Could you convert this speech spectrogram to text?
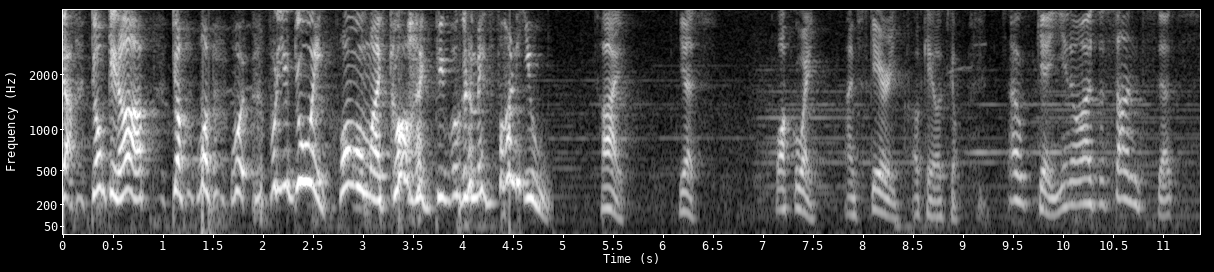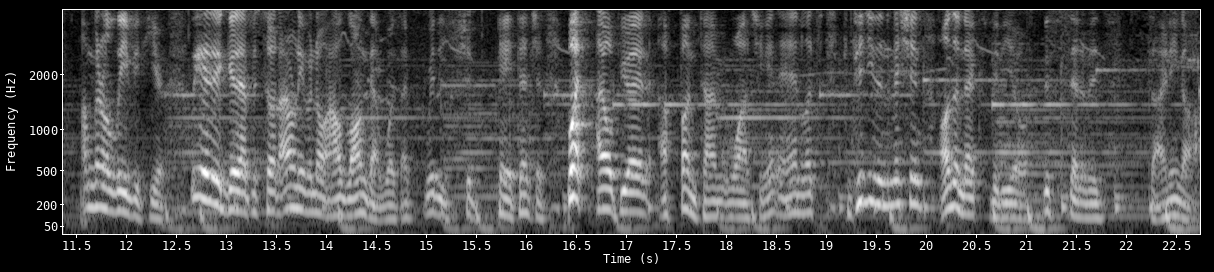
Yeah, don't get up! Don't, what, what, what are you doing? Oh my god, people are gonna make fun of you! Hi. Yes. Walk away. I'm scary. Okay, let's go. Okay, you know, as the sun sets, I'm gonna leave it here. We had a good episode. I don't even know how long that was. I really should pay attention. But I hope you had a fun time watching it, and let's continue the mission on the next video. This is Senovitz, signing off.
